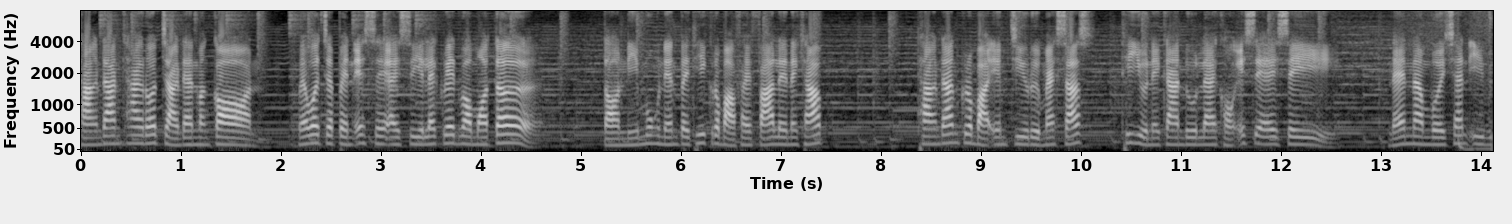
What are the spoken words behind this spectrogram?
ทางด้านค่ายรถจากแดนมังกร ไม่ว่าจะเป็น SAIC และ Great Wall Motor ตอนนี้มุ่งเน้นไปที่กระบะไฟฟ้าเลยนะครับ ทางด้านกระบะ MG หรือ Maxus ที่อยู่ในการดูแลของ SAIC แนะนำเวอร์ชัน EV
